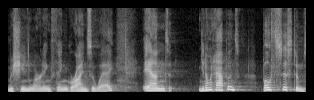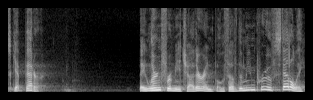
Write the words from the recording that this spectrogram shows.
machine learning thing grinds away. And you know what happens? Both systems get better. They learn from each other and both of them improve steadily.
